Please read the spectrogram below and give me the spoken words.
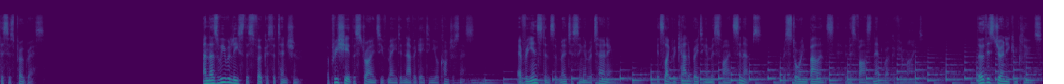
This is progress. And as we release this focus attention, appreciate the strides you've made in navigating your consciousness. Every instance of noticing and returning, it's like recalibrating a misfired synapse, restoring balance in this vast network of your mind. Though this journey concludes,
